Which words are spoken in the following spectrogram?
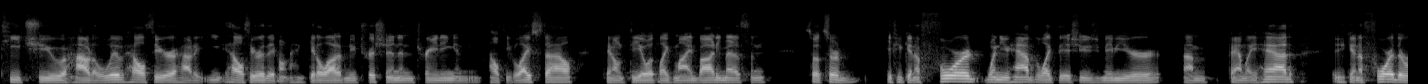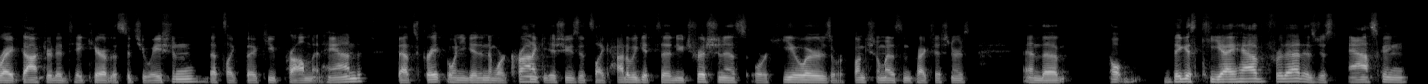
teach you how to live healthier, how to eat healthier. They don't get a lot of nutrition and training and healthy lifestyle. They don't deal with like mind body medicine. So it's sort of if you can afford when you have like the issues maybe your um, family had, if you can afford the right doctor to take care of the situation, that's like the acute problem at hand. That's great. But when you get into more chronic issues, it's like how do we get to nutritionists or healers or functional medicine practitioners? And the oh, biggest key I have for that is just asking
